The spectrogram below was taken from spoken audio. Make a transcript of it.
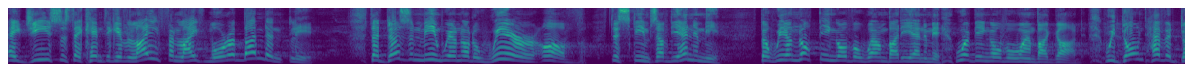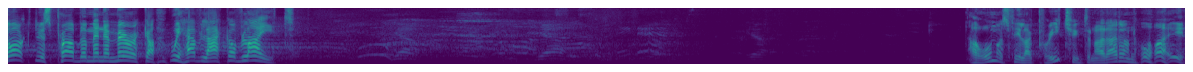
a Jesus that came to give life and life more abundantly. That doesn't mean we're not aware of the schemes of the enemy. But we are not being overwhelmed by the enemy. We're being overwhelmed by God. We don't have a darkness problem in America, we have lack of light. I almost feel like preaching tonight. I don't know why.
